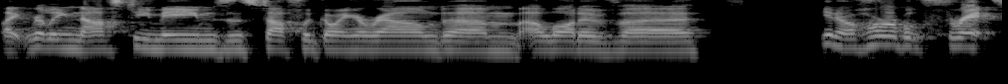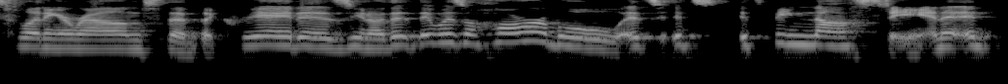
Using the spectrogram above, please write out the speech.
like really nasty memes and stuff were going around um, a lot of uh, you know horrible threats floating around the, the creators you know there, there was a horrible it's it's it's been nasty. And it, it,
